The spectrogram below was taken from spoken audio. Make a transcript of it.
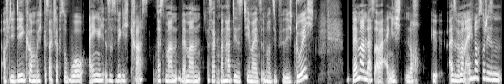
auf die Idee gekommen, wo ich gesagt habe, so wow, eigentlich ist es wirklich krass, dass man, wenn man sagt, man hat dieses Thema jetzt im Prinzip für sich durch, wenn man das aber eigentlich noch also wenn man eigentlich noch so diesen,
